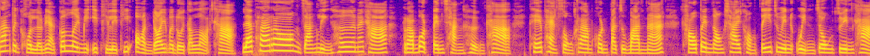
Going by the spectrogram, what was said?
ร่างเป็นคนแล้วเนี่ยก็เลยมีอิทธิฤทธิ์ที่อ่อนด้อยมาโดยตลอดค่ะ และพระรองจางหลิงเฮอนะคะรับบทเป็นฉังเหิงค่ะ เทพแห่งสงครามคนปัจจุบันนะ เขาเป็นน้องชายของตี้จวินอุ๋นจงจวินค่ะ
